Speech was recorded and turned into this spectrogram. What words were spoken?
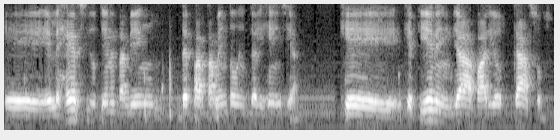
eh, el ejército tiene también un departamento de inteligencia que, que tienen ya varios casos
